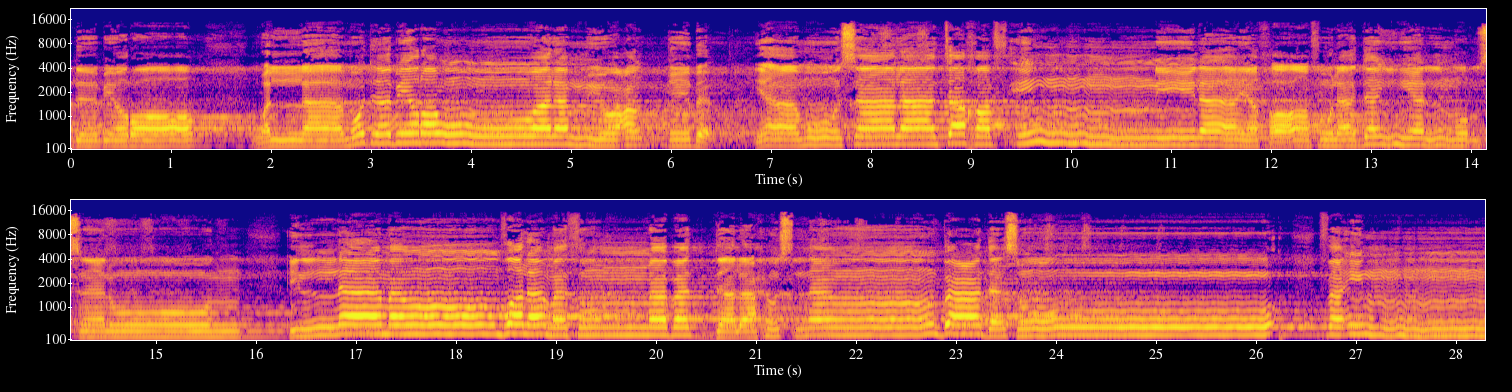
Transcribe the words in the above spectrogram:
مدبرا ولا مدبرا ولم يعقب. يا موسى لا تخف إني لا يخاف لدي المرسلون. إلا من ظلم ثم بدل حسنا بعد سوء فإني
